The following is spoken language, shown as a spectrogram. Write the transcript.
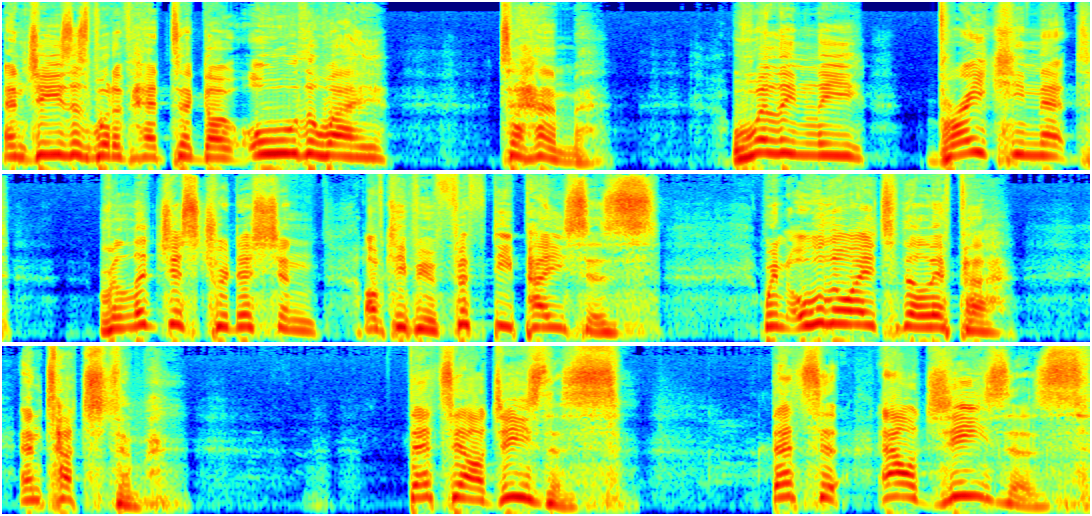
And Jesus would have had to go all the way to him, willingly breaking that religious tradition of keeping 50 paces, went all the way to the leper and touched him. That's our Jesus. That's our Jesus.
